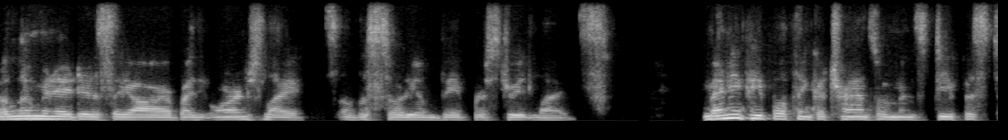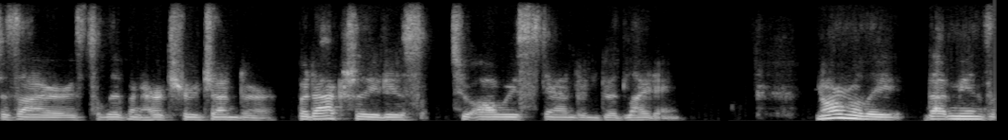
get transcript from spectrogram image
illuminated as they are by the orange lights of the sodium vapor streetlights. Many people think a trans woman's deepest desire is to live in her true gender, but actually it is to always stand in good lighting. Normally, that means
